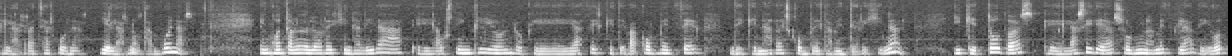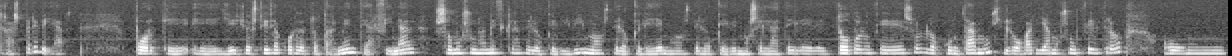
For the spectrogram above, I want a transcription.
en las rachas buenas y en las no tan buenas. En cuanto a lo de la originalidad, eh, Austin Kleon lo que hace es que te va a convencer de que nada es completamente original y que todas eh, las ideas son una mezcla de otras previas. Porque eh, yo estoy de acuerdo totalmente, al final somos una mezcla de lo que vivimos, de lo que leemos, de lo que vemos en la tele, de todo lo que eso lo juntamos y luego haríamos un filtro o un,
